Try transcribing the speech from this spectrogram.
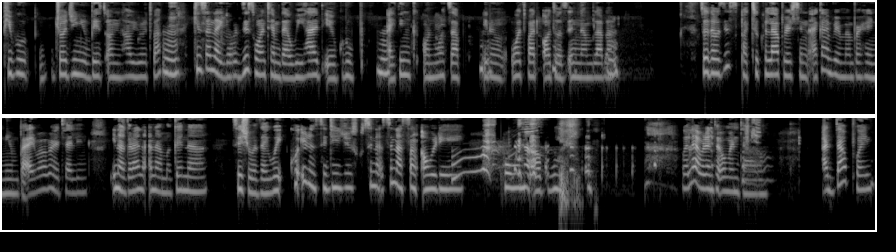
people judging you based on how you wrote. ba? Mm. Kin san like there was this one time that we had a group, Mm. I think on WhatsApp, you know, Wattpad authors and then blah blah. Mm. So there was this particular person, I can't even remember her name, but I remember her telling, ina gara ana magana. Sai she was like, wait, ko irin su Diju suna suna son aure ko wani abu. Wallahi wurin taɓa mantawa ba. At that point,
